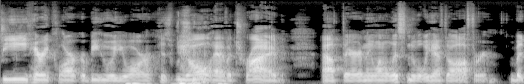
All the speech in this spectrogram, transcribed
Be Harry Clark or be who you are because we all have a tribe out there and they want to listen to what we have to offer, but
